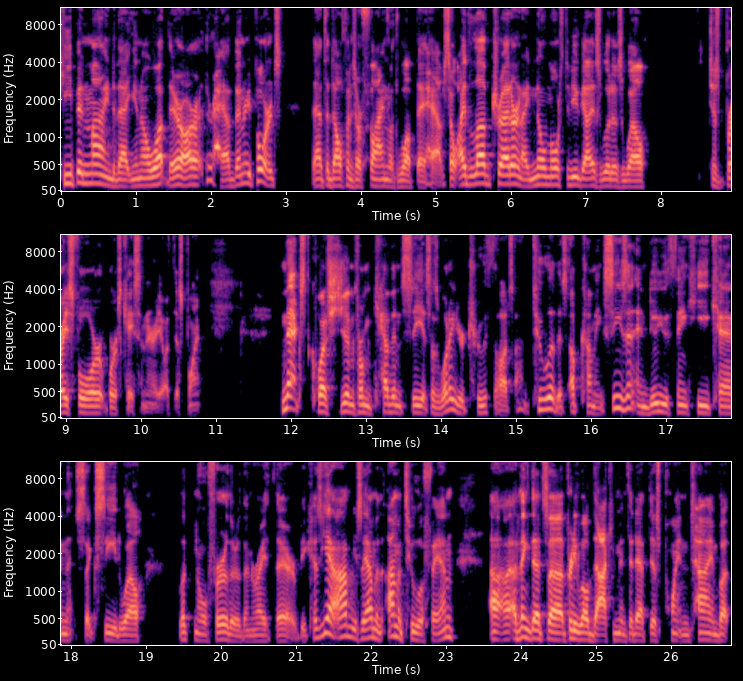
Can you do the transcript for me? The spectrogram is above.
keep in mind that you know what there are there have been reports that the Dolphins are fine with what they have. So I love Tretter, and I know most of you guys would as well just brace for worst case scenario at this point. Next question from Kevin C. It says, What are your true thoughts on Tua this upcoming season? And do you think he can succeed? Well, look no further than right there because, yeah, obviously I'm a, I'm a Tua fan. Uh, I think that's uh, pretty well documented at this point in time. But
